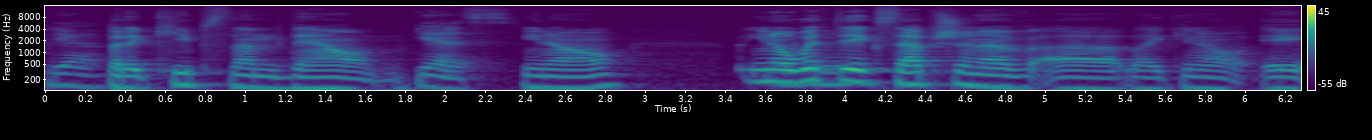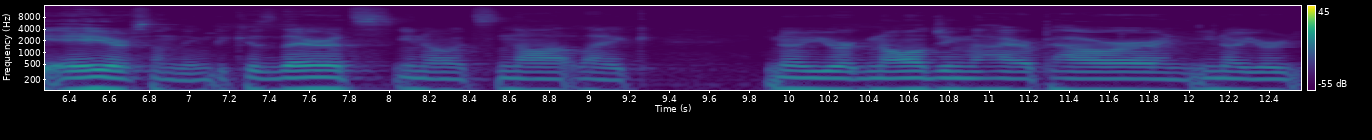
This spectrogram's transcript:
Yeah. but it keeps them down. yes. You know, you know, with the exception of uh, like you know AA or something, because there it's you know it's not like you know you're acknowledging the higher power and you know you're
